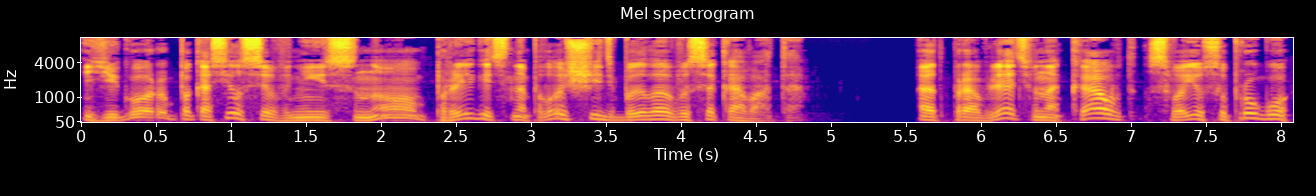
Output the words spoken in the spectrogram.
Егор покосился вниз, но прыгать на площадь было высоковато. Отправлять в нокаут свою супругу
